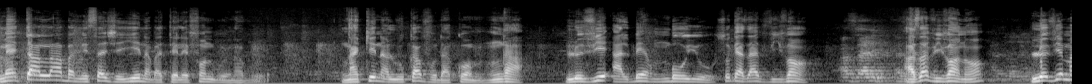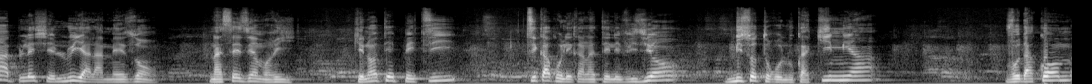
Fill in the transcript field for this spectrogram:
Mais ba message yé na ba téléphone bo na bo. Na ke na Vodacom nga levier Albert Mboyo, soki aza vivant Aza vivant, non? Le vieux m'a appelé chez lui à la maison, na 16e rue. Que notre petit, tika koleka na télévision, biso tokoluka kimia, Vodacom,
